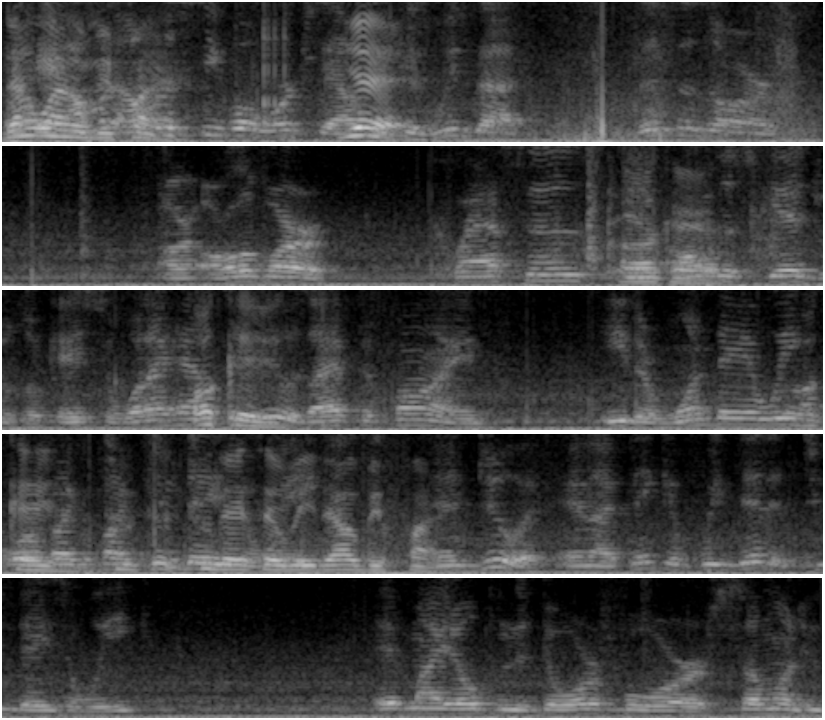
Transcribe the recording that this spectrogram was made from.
That okay, one I'm will be gonna, I'm gonna see what works out Yeah. because we've got, this is our, our, all of our classes and Okay. all the schedules, okay? So what I have Okay. to do is I have to find either one day a week okay, or if I can find two, two, two days a week, that would be fine. and do it. And I think if we did it two days a week, it might open the door for someone who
